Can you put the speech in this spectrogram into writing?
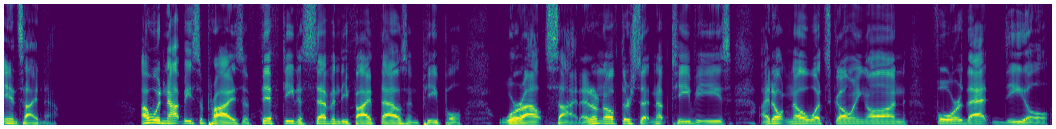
Inside now. I would not be surprised if 50 to 75,000 people were outside. I don't know if they're setting up TVs. I don't know what's going on for that deal,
